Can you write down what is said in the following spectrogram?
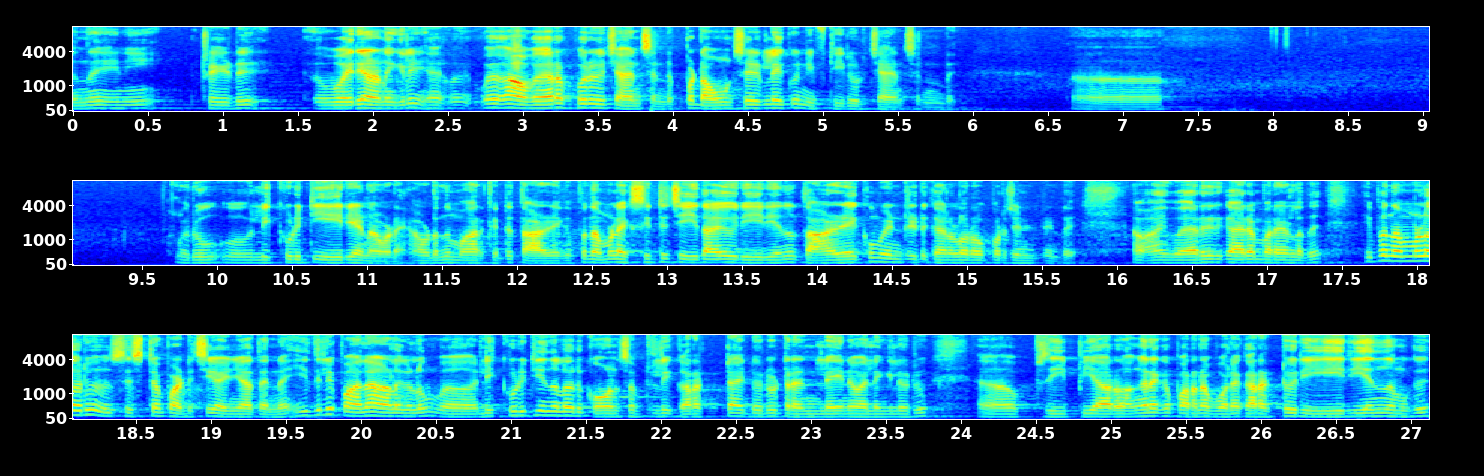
ഇന്ന് ഇനി ട്രേഡ് വരികയാണെങ്കിൽ ആ വേറെ ഇപ്പോൾ ഒരു ചാൻസ് ഉണ്ട്. ഇപ്പോൾ ഡൗൺ സൈഡിലേക്കും നിഫ്റ്റിയിൽ ഒരു ചാൻസ് ഉണ്ട്. ഒരു ലിക്വിഡിറ്റി ഏരിയ ആണ് അവിടെ. അവിടെ നിന്ന് മാർക്കറ്റ് താഴേക്ക്. ഇപ്പോൾ നമ്മൾ എക്സിറ്റ് ചെയ്ത ആ ഒരു ഏരിയയിൽ നിന്ന് താഴേക്കും വേണ്ടി എടുക്കാനുള്ള ഒരു ഓപ്പർച്യൂണിറ്റി ഉണ്ട്. വേറൊരു കാര്യം പറയാനുള്ളത് ഇപ്പോൾ നമ്മളൊരു സിസ്റ്റം പഠിച്ചു കഴിഞ്ഞാൽ തന്നെ ഇതിൽ പല ആളുകളും ലിക്വിഡിറ്റി എന്നുള്ള ഒരു കോൺസെപ്റ്റിൽ കറക്റ്റായിട്ട് ഒരു ട്രെൻഡ് ലൈനോ അല്ലെങ്കിൽ ഒരു സി പി ആറോ അങ്ങനെയൊക്കെ പറഞ്ഞ പോലെ കറക്റ്റ് ഒരു ഏരിയയിൽ നിന്ന് നമുക്ക്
